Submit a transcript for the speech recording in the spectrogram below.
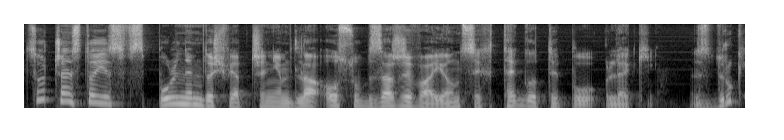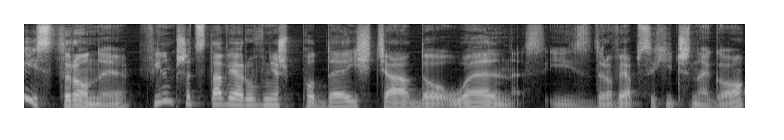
co często jest wspólnym doświadczeniem dla osób zażywających tego typu leki. Z drugiej strony, film przedstawia również podejścia do wellness i zdrowia psychicznego,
